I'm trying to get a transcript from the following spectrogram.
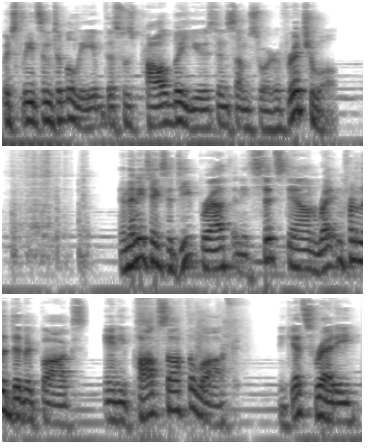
which leads him to believe this was probably used in some sort of ritual. And then he takes a deep breath and he sits down right in front of the Dybbuk box and he pops off the lock. He gets ready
